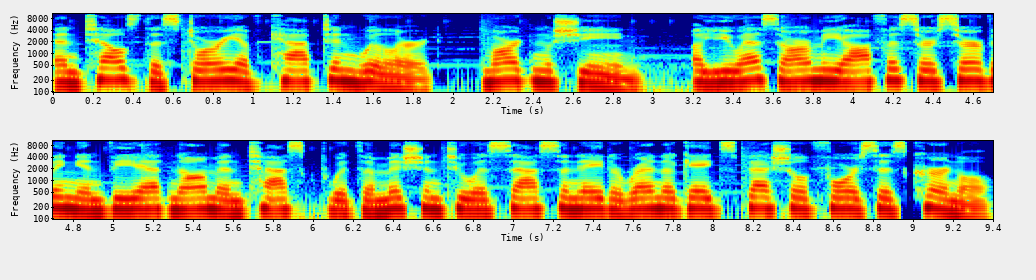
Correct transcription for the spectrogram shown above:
and tells the story of Captain Willard Martin Sheen, a U.S. Army officer serving in Vietnam and tasked with a mission to assassinate a renegade Special Forces colonel.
